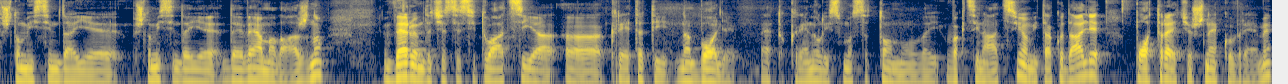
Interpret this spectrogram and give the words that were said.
Što mislim da je, što mislim da je, da je veoma važno. Verujem da će se situacija uh, kretati na bolje. Eto, krenuli smo sa tom ovaj, vakcinacijom i tako dalje. Potrajeće još neko vreme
